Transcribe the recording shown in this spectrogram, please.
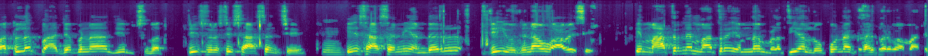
મતલબ ભાજપના જે ત્રીસ વર્ષથી શાસન છે એ શાસનની અંદર જે યોજનાઓ આવે છે એ માત્ર ને માત્ર એમના મળતિયા લોકોના ઘર ભરવા માટે.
